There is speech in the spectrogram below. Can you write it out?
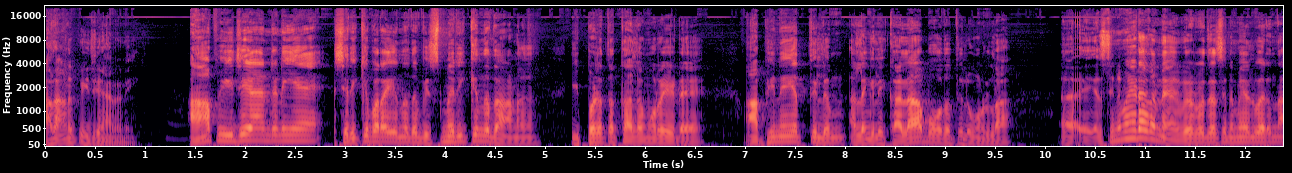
അതാണ് പി ജെ ആന്റണി ആ പി ജെ ആന്റണിയെ ശരിക്ക് പറയുന്നത് വിസ്മരിക്കുന്നതാണ് ഇപ്പോഴത്തെ തലമുറയുടെ അഭിനയത്തിലും അല്ലെങ്കിൽ കലാബോധത്തിലുമുള്ള സിനിമയുടെ തന്നെ. സിനിമയിൽ വരുന്ന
